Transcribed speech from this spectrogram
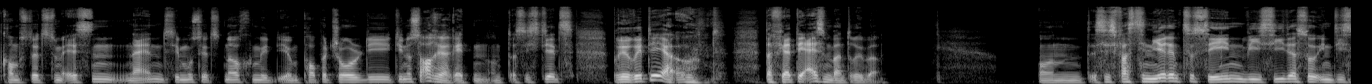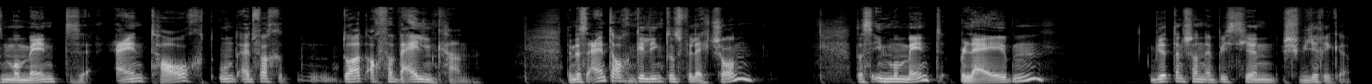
kommst du jetzt zum Essen? Nein, sie muss jetzt noch mit ihrem Paw Patrol die Dinosaurier retten und das ist jetzt prioritär und da fährt die Eisenbahn drüber. Und es ist faszinierend zu sehen, wie sie da so in diesen Moment eintaucht und einfach dort auch verweilen kann. Denn das Eintauchen gelingt uns vielleicht schon. Das im Moment bleiben wird dann schon ein bisschen schwieriger.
